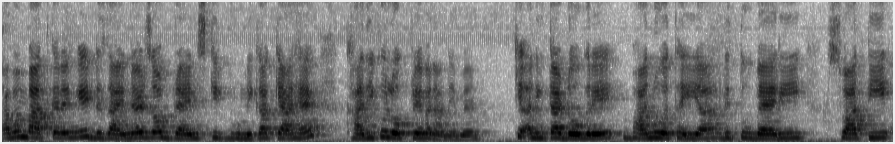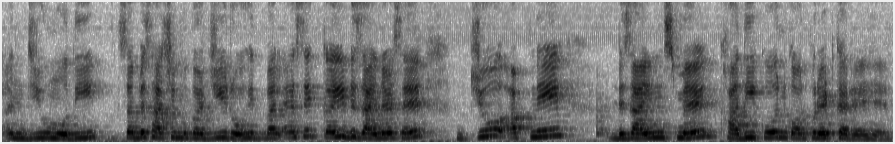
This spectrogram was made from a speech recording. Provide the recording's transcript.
अब हम बात करेंगे डिज़ाइनर्स और ब्रांड्स की भूमिका क्या है खादी को लोकप्रिय बनाने में। कि अनीता डोगरे, भानु अथैया, रितु बैरी, स्वाति अंजू मोदी सब्यसाची मुखर्जी, रोहित बल, ऐसे कई डिज़ाइनर्स हैं जो अपने डिज़ाइंस में खादी को इनकॉर्पोरेट कर रहे हैं।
